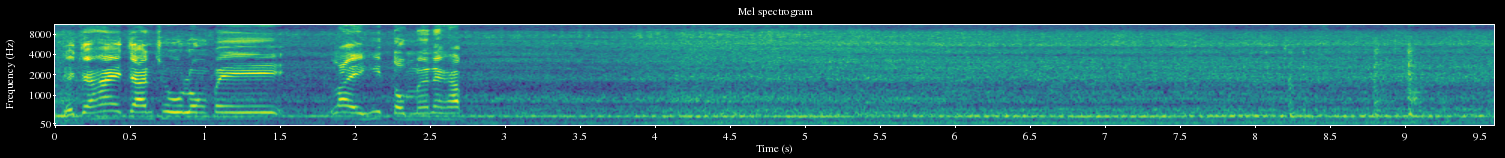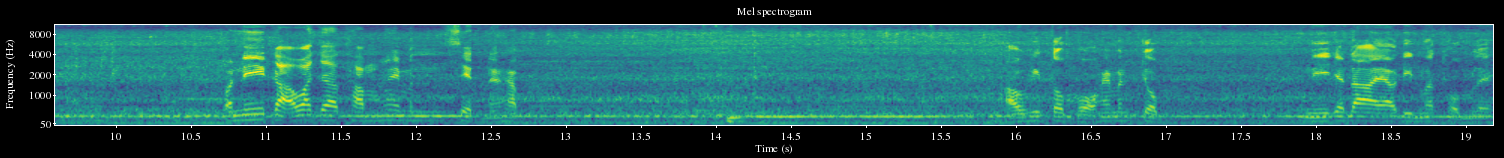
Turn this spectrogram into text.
เดี๋ยวจะให้จานชูลงไปไล่ที่ตมเลยนะครับวันนี้กะว่าจะทำให้มันเสร็จนะครับ เอาที่ต้มออกให้มันจบพรุ่งนี้จะได้เอาดินมาถมเลย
